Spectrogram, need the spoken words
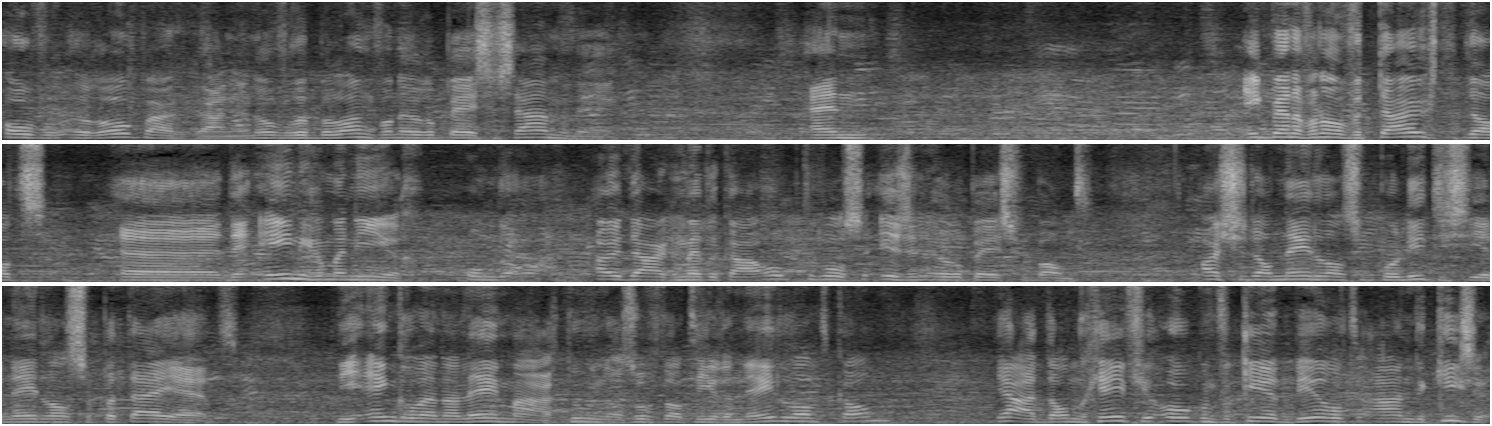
over Europa gegaan en over het belang van Europese samenwerking. En ik ben ervan overtuigd dat uh, de enige manier om de uitdaging met elkaar op te lossen is een Europees verband. Als je dan Nederlandse politici en Nederlandse partijen hebt die enkel en alleen maar doen alsof dat hier in Nederland kan, ja, dan geef je ook een verkeerd beeld aan de kiezer.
